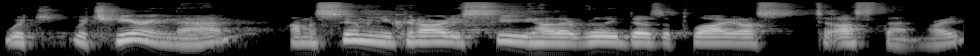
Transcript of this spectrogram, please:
Which, which hearing that, I'm assuming you can already see how that really does apply us to us then, right?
